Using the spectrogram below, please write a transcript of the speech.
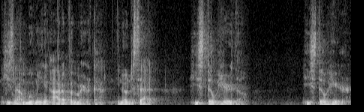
he's not moving out of America. You notice that? He's still here though. He's still here.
